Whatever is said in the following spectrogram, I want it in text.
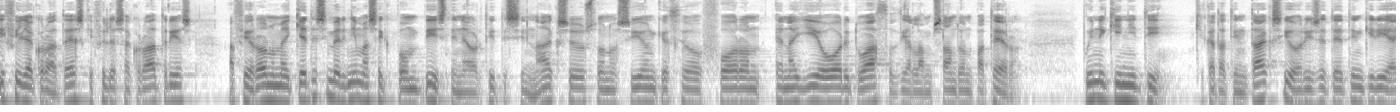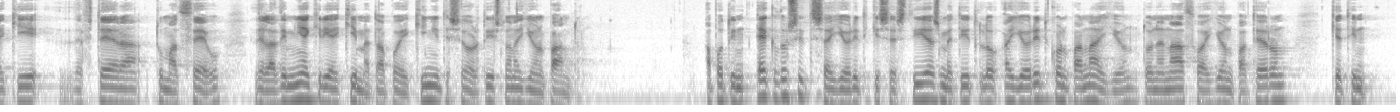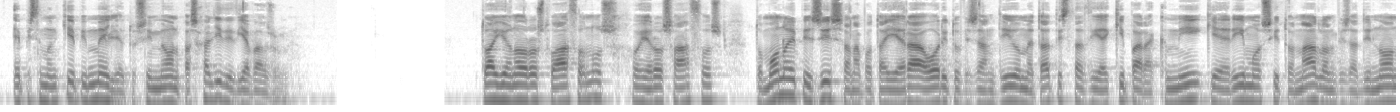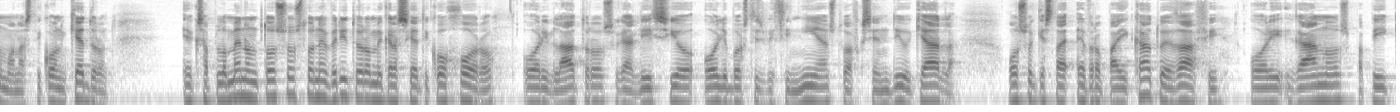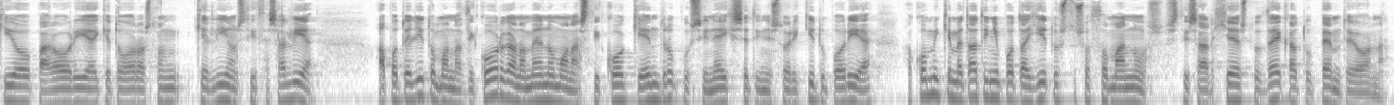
Αγαπητοί φίλοι ακροατές και φίλες ακροάτριες, αφιερώνουμε και τη σημερινή μας εκπομπή στην εορτή της Συνάξεως των Οσίων και Θεοφόρων εν Αγίο Όρη του Άθο Διαλαμψάντων Πατέρων, που είναι κινητή και κατά την τάξη ορίζεται την Κυριακή Δευτέρα του Μαθαίου, δηλαδή μια Κυριακή μετά από εκείνη της εορτής των Αγίων Πάντων. Από την έκδοση της Αγιορείτικης Εστίας με τίτλο «Αγιορείτικων Πανάγιων των Ενάθο Αγίων Πατέρων» και την επιστημονική επιμέλεια του Σιμεών Πασχαλίδη διαβάζουμε. Το Άγιον Όρος του Άθωνος, ο Ιερός Άθος, το μόνο επιζήσαν από τα Ιερά Όρη του Βυζαντίου μετά τη σταδιακή παρακμή και ερήμωση των άλλων βυζαντινών μοναστικών κέντρων, εξαπλωμένων τόσο στον ευρύτερο μικρασιατικό χώρο, όρη Λάτρος, Γαλήσιο, Όλυμπος της Βυθινίας, του Αυξεντίου και άλλα, όσο και στα ευρωπαϊκά του εδάφη, όρη Γάνος, Παπίκιο, Παρόρια και το όρος των Κελίων στη Θεσσαλία, αποτελεί το μοναδικό οργανωμένο μοναστικό κέντρο που συνέχισε την ιστορική του πορεία ακόμη και μετά την υποταγή του στους Οθωμανούς στις αρχές του 15ου αιώνα.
